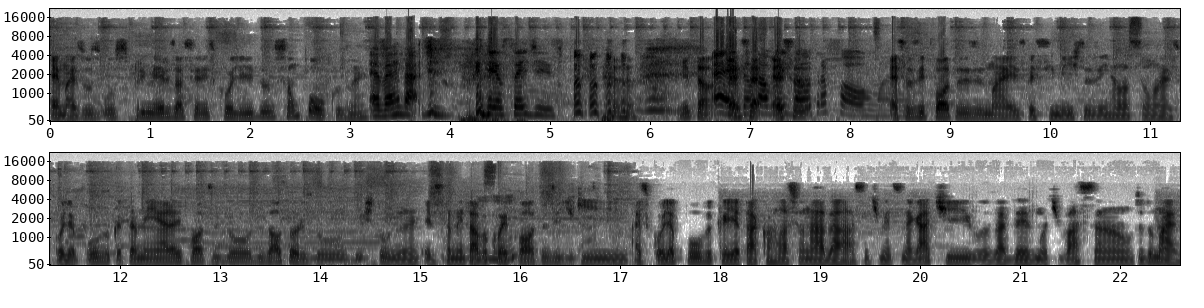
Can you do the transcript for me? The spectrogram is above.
É, mas os, os primeiros a serem escolhidos são poucos, né? É verdade. eu sei disso. Então, É, essa, então talvez essa- da outra forma. essas hipóteses mais pessimistas em relação à escolha pública também era a hipótese do- dos autores do, do estudo, né? Eles também estavam com a Uhum. hipótese de que a escolha pública ia estar correlacionada a sentimentos negativos, a desmotivação, tudo mais.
